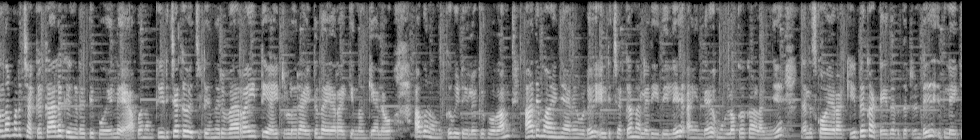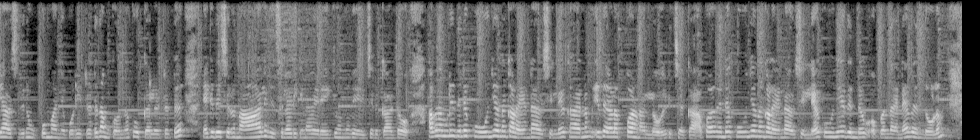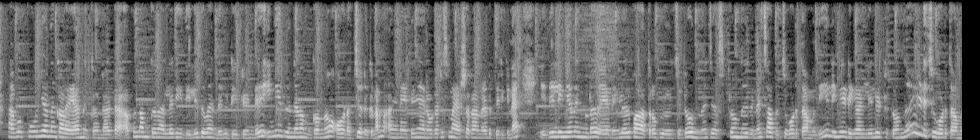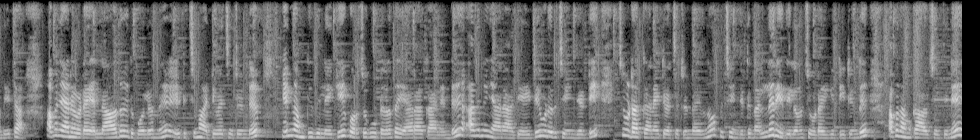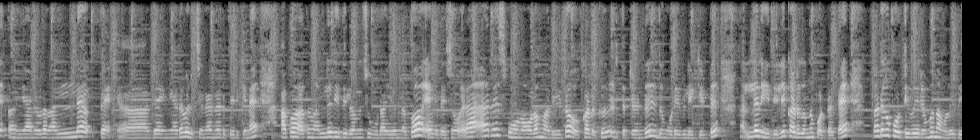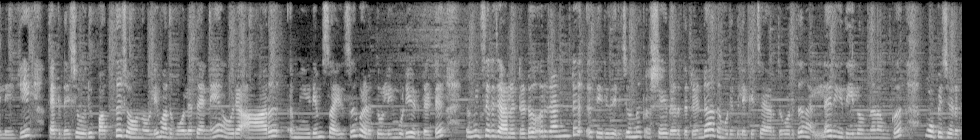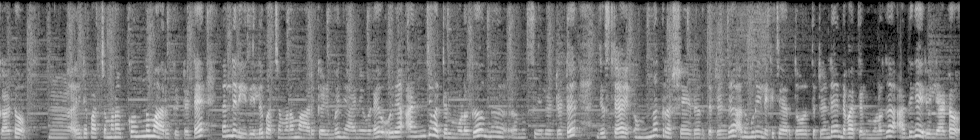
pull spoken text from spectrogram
Friends നമ്മുടെ ചക്കക്കാലൊക്കെ ഇങ്ങോട്ട് എത്തിപ്പോയല്ലേ? അപ്പോൾ നമുക്ക് ഇടിച്ചക്ക വെച്ചിട്ട് ഇന്നൊരു വെറൈറ്റി ആയിട്ടുള്ള ഒരു ഐറ്റം തയ്യാറാക്കി നോക്കിയാലോ? അപ്പോൾ നമുക്ക് വീഡിയോയിലേക്ക് പോകാം. ആദ്യമായി ഞാനിവിടെ ഇടിച്ചക്ക നല്ല രീതിയിൽ അതിന്റെ മുള്ളൊക്കെ കളഞ്ഞ് നല്ല സ്ക്വയർ ആക്കിയിട്ട് കട്ട് ചെയ്തെടുത്തിട്ടുണ്ട്. ഇതിലേക്ക് ആവശ്യത്തിന് ഉപ്പും മഞ്ഞൾപ്പൊടി ഇട്ടിട്ട് നമുക്കൊന്ന് കുക്കറിലിട്ടിട്ട് ഏകദേശം ഒരു നാല് വിസിലടിക്കുന്ന വരേക്കും ഒന്ന് വേവിച്ചെടുക്കാം കേട്ടോ അപ്പോൾ നമ്മൾ ഇതിന്റെ കൂഞ്ഞൊന്നും കളയേണ്ട ആവശ്യമില്ല. കാരണം ഇത് എളുപ്പമാണല്ലോ ഇടിച്ചക്ക. അപ്പോൾ അതിന്റെ കൂഞ്ഞൊന്നും കളയേണ്ട ആവശ്യമില്ല. കൂഞ്ഞ് ഇതിന്റെ ഒപ്പം തന്നെ വെന്തോളും. അപ്പോൾ കൂഞ്ഞൊന്നും പൂഞ്ഞൊന്നും കളയാൻ നിൽക്കണ്ട കേട്ടോ. അപ്പം നമുക്ക് നല്ല രീതിയിൽ ഇത് വെന്ത് കിട്ടിയിട്ടുണ്ട്. ഇനി ഇതിനെ നമുക്കൊന്ന് ഉടച്ചെടുക്കണം. അതിനായിട്ട് ഞാനിവിടെ ഒരു സ്മാഷറാണ് എടുത്തിരിക്കുന്നത് ഇതില്ലെങ്കിൽ നിങ്ങളുടെ ഏതെങ്കിലും ഒരു പാത്രം ഉപയോഗിച്ചിട്ട് ഒന്ന് ജസ്റ്റ് ഒന്ന് ഇതിനെ ചതച്ച് കൊടുത്താൽ മതി. ഇല്ലെങ്കിൽ ഇടികല്ലിൽ ഇട്ടിട്ട് ഒന്ന് ഇടിച്ച് കൊടുത്താൽ മതി കേട്ടോ. അപ്പം ഞാനിവിടെ എല്ലാതും ഇതുപോലെ ഒന്ന് ഇടിച്ച് മാറ്റി വെച്ചിട്ടുണ്ട്. ഇനി നമുക്കിതിലേക്ക് കുറച്ച് കൂട്ടുകൾ തയ്യാറാക്കാനുണ്ട്. അതിന് ഞാൻ ആദ്യമായിട്ട് ഇവിടെ ഒരു ചീഞ്ചട്ടി ചൂടാക്കാനായിട്ട് വെച്ചിട്ടുണ്ടായിരുന്നു. അപ്പോൾ ചീഞ്ചട്ടി നല്ല രീതിയിലൊന്ന് ചൂടാക്കി കിട്ടിയിട്ടുണ്ട്. അപ്പോൾ നമുക്ക് ആവശ്യത്തിന് ഞാനിവിടെ നല്ല തേങ്ങയുടെ വെളിച്ചെണ്ണയാണ് എടുത്തിരിക്കുന്നത് അപ്പോൾ അത് നല്ല രീതിയിലൊന്ന് ചൂടായി വന്നപ്പോൾ ഏകദേശം ഒരു അര സ്പൂണോളം മതി കേട്ടോ. കടുക് എടുത്തിട്ടുണ്ട്. ഇതും കൂടി ഇതിലേക്ക് ഇട്ട് നല്ല രീതിയിൽ കടുകൊന്ന് പൊട്ടട്ടെ. കടുക് പൊട്ടി വരുമ്പോൾ നമ്മൾ ഇതിലേക്ക് ഏകദേശം ഒരു പത്ത് ചുവന്നുള്ളിയും അതുപോലെ തന്നെ ഒരു ആറ് മീഡിയം സൈസ് വെളുത്തുള്ളിയും കൂടി എടുത്തിട്ട് മിക്സിയുടെ ജാറിലിട്ടിട്ട് ഒരു രണ്ട് തിരി തിരിച്ച് ഒന്ന് ക്രഷ് ചെയ്തെടുത്തിട്ടുണ്ട്. അതും കൂടി ഇതിലേക്ക് ചേർത്ത് കൊടുത്ത് നല്ല രീതിയിലൊന്ന് നമുക്ക് മൂപ്പിച്ചെടുക്കാം കേട്ടോ. അതിന്റെ പച്ചമണമൊക്കെ മാറി കിട്ടട്ടെ നല്ല രീതിയിൽ പച്ചമണം മാറിക്കഴിയുമ്പോൾ ഞാനിവിടെ ഒരു അഞ്ച് വറ്റൽമുളക് ഒന്ന് മിക്സിയിലിട്ടിട്ട് ജസ്റ്റ് ഒന്ന് ക്രഷ് ചെയ്തെടുത്തിട്ടുണ്ട് അതും കൂടി ഇതിലേക്ക് ചേർത്ത് കൊടുത്തിട്ടുണ്ട്. എന്റെ വറ്റൽമുളക് അധികം ഇരില്ല കേട്ടോ.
